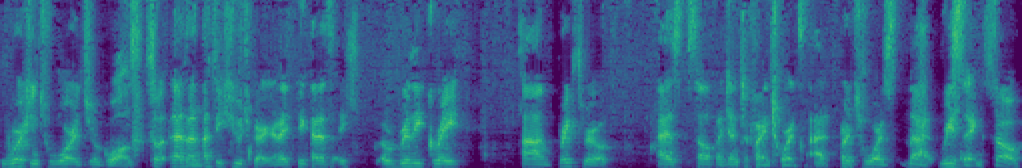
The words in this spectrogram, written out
Working towards your goals. So that, that, that's a huge barrier, and I think that is a, a really great um, breakthrough as self-identifying towards that or towards that reasoning. So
